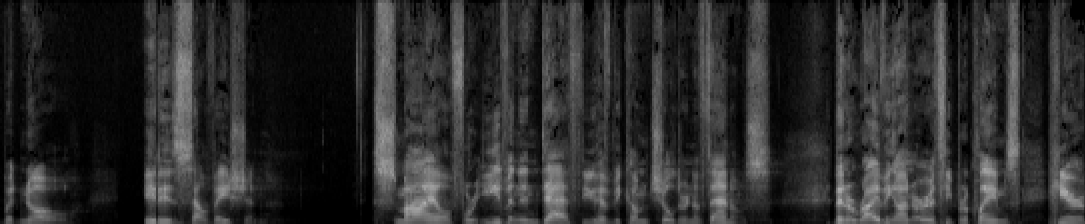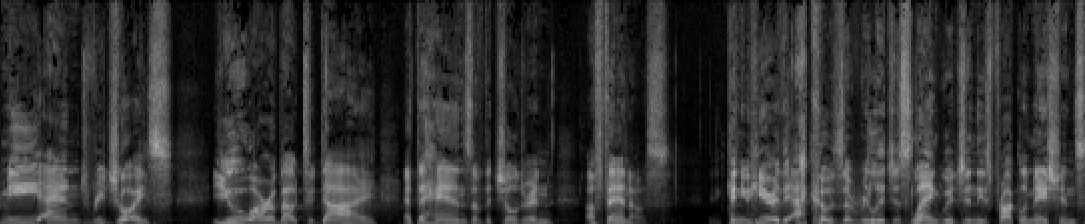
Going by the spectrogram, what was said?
but no, it is salvation. Smile, for even in death you have become children of Thanos. Then arriving on earth, he proclaims, Hear me and rejoice. You are about to die at the hands of the children of Thanos. Can you hear the echoes of religious language in these proclamations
